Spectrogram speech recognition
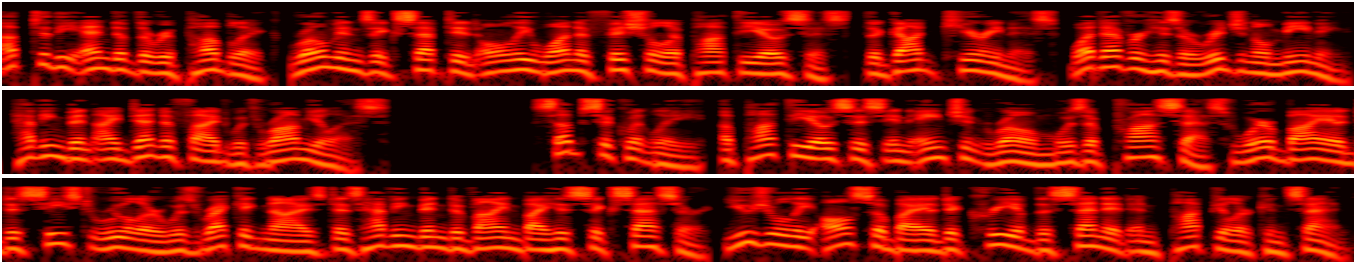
Up to the end of the Republic, Romans accepted only one official apotheosis, the god Quirinus, whatever his original meaning, having been identified with Romulus. Subsequently, apotheosis in ancient Rome was a process whereby a deceased ruler was recognized as having been divine by his successor, usually also by a decree of the Senate and popular consent.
